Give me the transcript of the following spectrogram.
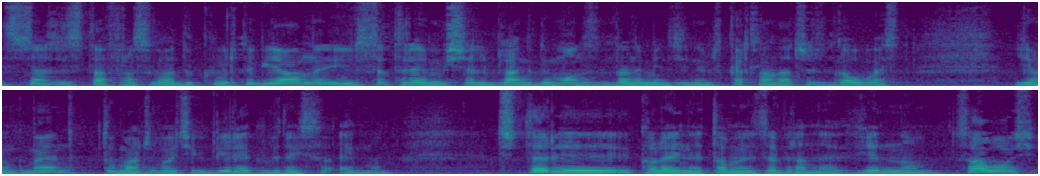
Scenarzysta François de Courtegian, ilustratorem Michel Blanc-Dumont, znany m.in. z Cartlana czy z Go West Young Man, tłumacz Wojciech Birek, wydawnictwo Egmont. Cztery kolejne tomy zebrane w jedną całość.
